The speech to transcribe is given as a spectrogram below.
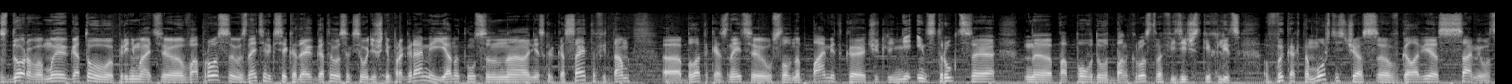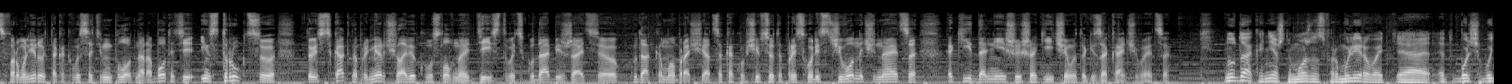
Здорово, мы готовы принимать э, вопросы. Вы знаете, Алексей, когда я готовился к сегодняшней программе, я наткнулся на несколько сайтов, и там э, была такая, знаете, условно памятка, чуть ли не инструкция э, по поводу вот банкротства физических лиц. Вы как-то можете сейчас э, в голове сами вот сформулировать, так как вы с этим плотно работаете, инструкцию, то есть как, например, человеку условно действовать, куда бежать, э, куда к кому обращаться, как вообще все это происходит, с чего начинается, какие дальнейшие шаги и чем в итоге заканчивается? Ну да, конечно, можно сформулировать. Это больше будет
